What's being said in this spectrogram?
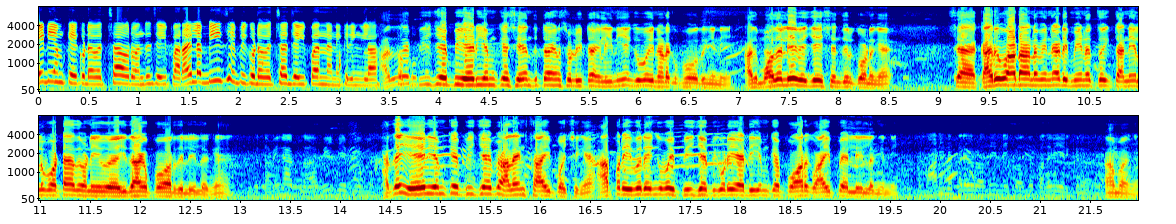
ஏடிஎம்கே கூட வச்சா அவர் வந்து ஜெயிப்பாரா? இல்ல பிஜேபி கூட வச்சா ஜெயிப்பார்னு நினைக்கிறீங்களா? அதுதான் பிஜேபி ஏடிஎம்கே சேர்ந்துட்டாங்கன்னு சொல்லிட்டாங்களே இனி எங்கே போய் நடக்க போகுதுங்க நீ? அது முதல்ல விஜய் செஞ்சுருக்கோனுங்க ச கருவாடான பின்னாடி மீனை தூக்கி தண்ணியில் போட்டால் அது ஒன்று இதாக போகிறது இல்லைங்க. அதே ஏடிஎம்கே பிஜேபி அலைன்ஸ் ஆகி போச்சுங்க. அப்புறம் இவர் எங்கே போய் பிஜேபி கூட ஏடிஎம்கே போகிறக்கு வாய்ப்பே இல்லை இல்லைங்க நீ ஆமாங்க.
